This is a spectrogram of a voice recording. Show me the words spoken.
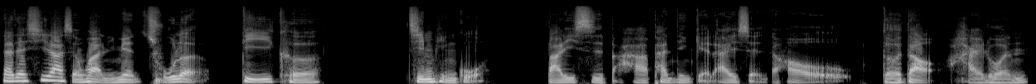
那在希腊神话里面，除了第一颗金苹果，巴力斯把它判定给了爱神，然后得到海伦。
